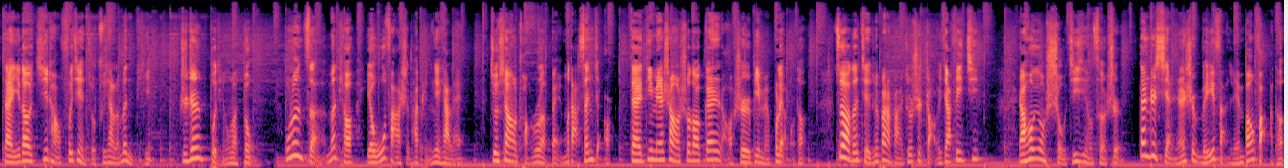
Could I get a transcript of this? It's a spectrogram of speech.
但一到机场附近就出现了问题，指针不停乱动，无论怎么调也无法使它平静下来。就像闯入了百慕大三角，在地面上受到干扰是避免不了的。最好的解决办法就是找一架飞机，然后用手机进行测试。但这显然是违反联邦法的。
